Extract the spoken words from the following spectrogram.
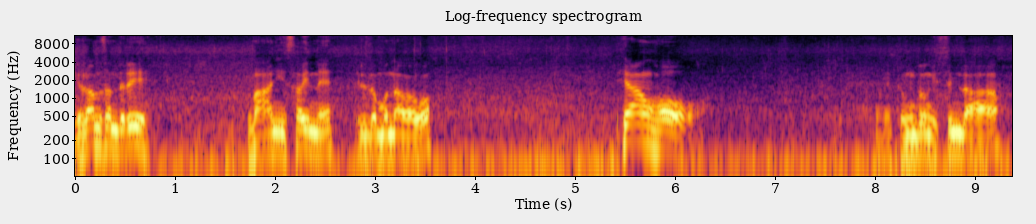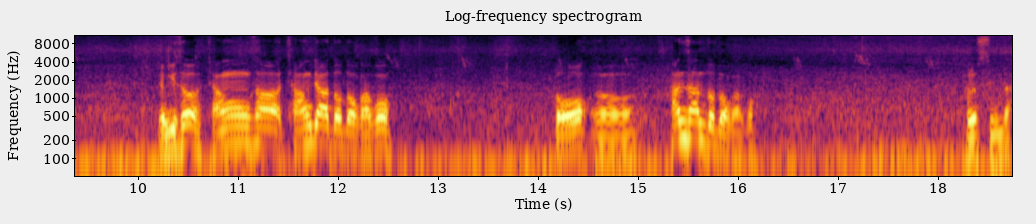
유람선들이 많이 서 있네. 일도 못 나가고. 태양호 네, 등등 있습니다. 여기서 장사 장자도도 가고 또 어, 한산도도 가고 그렇습니다.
